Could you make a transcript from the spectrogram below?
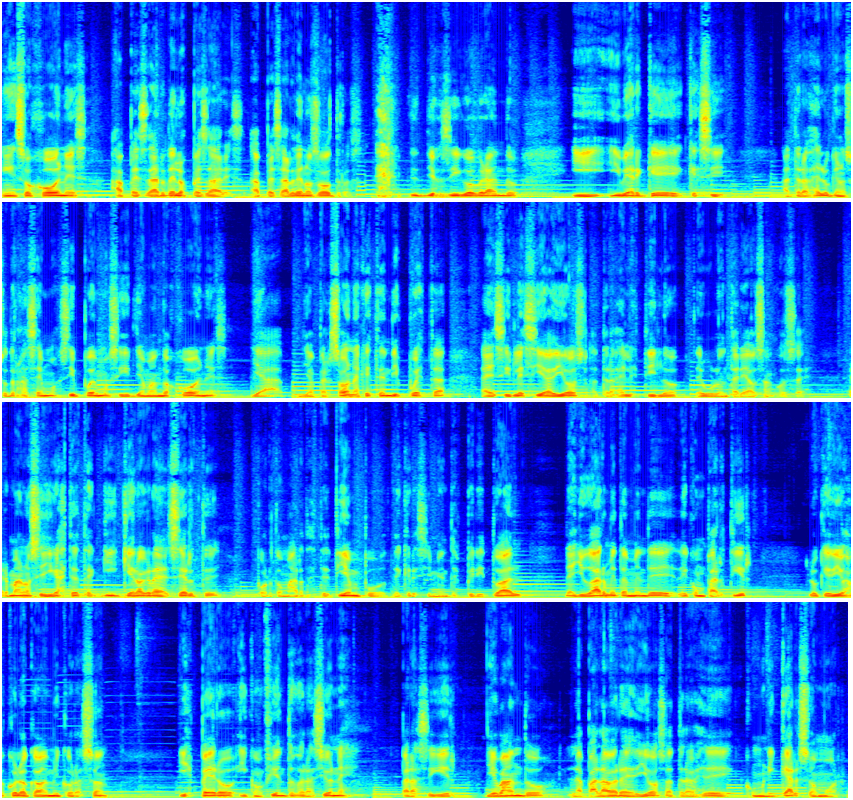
en esos jóvenes a pesar de los pesares, a pesar de nosotros. Dios sigue obrando y, ver que, que sí, a través de lo que nosotros hacemos, sí podemos seguir llamando a jóvenes y a, personas que estén dispuestas a decirle sí a Dios a través del estilo del voluntariado San José. Hermano, si llegaste hasta aquí, quiero agradecerte por tomarte este tiempo de crecimiento espiritual, de ayudarme también de, de compartir lo que Dios ha colocado en mi corazón y espero y confío en tus oraciones para seguir llevando la palabra de Dios a través de comunicar su amor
